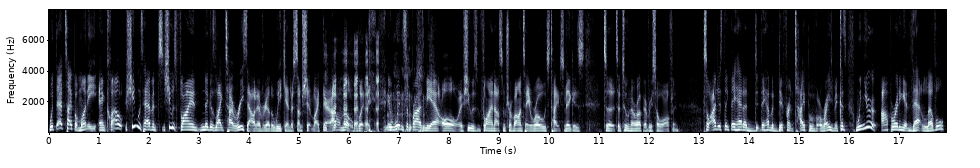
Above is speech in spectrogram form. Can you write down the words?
with that type of money and clout. She was having, she was flying niggas like Tyrese out every other weekend or some shit like that. I don't know, but it wouldn't surprise me at all if she was flying out some Trevante Rhodes types niggas to to tune her up every so often. So I just think they had a they have a different type of arrangement because when you're operating at that level,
